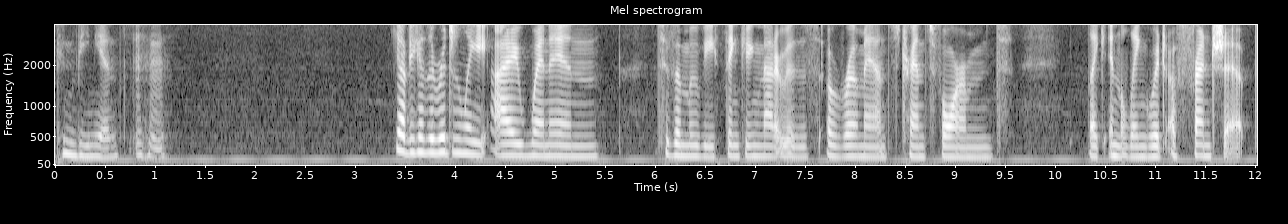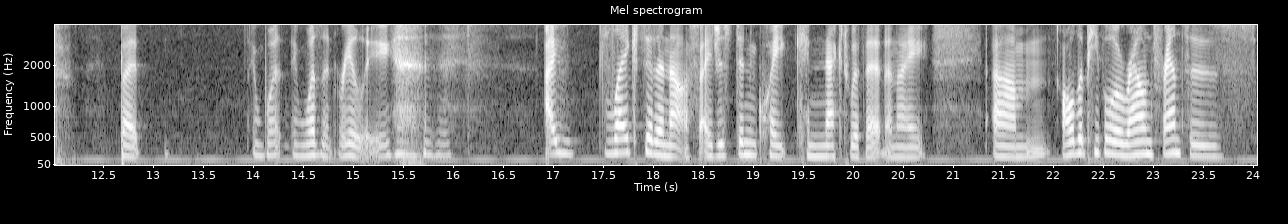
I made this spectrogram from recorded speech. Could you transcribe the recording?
convenience. Mm-hmm. Yeah, because originally I went in to the movie thinking that it was a romance transformed like in the language of friendship, but it was it wasn't really. Mm-hmm. I liked it enough. I just didn't quite connect with it and I um, all the people around Frances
